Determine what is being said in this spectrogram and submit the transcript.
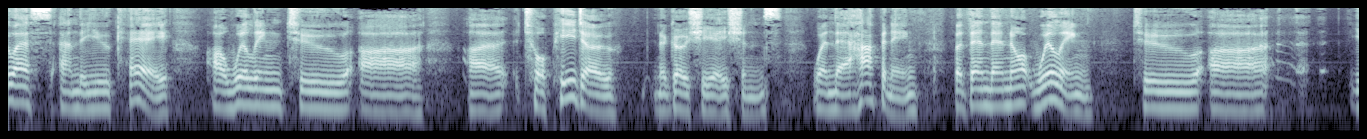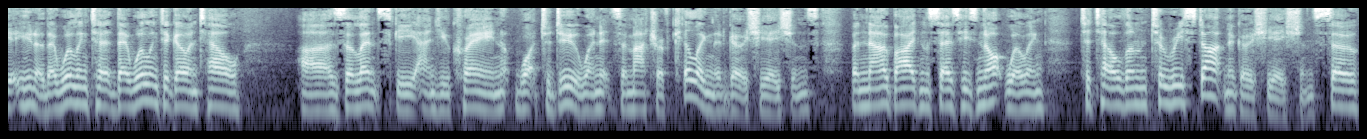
US and the UK are willing to uh, uh, torpedo negotiations when they're happening, but then they're not willing to, uh, you, you, know, they're willing to they're willing to go and tell uh, Zelensky and Ukraine what to do when it's a matter of killing the negotiations. But now Biden says he's not willing to tell them to restart negotiations. So,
